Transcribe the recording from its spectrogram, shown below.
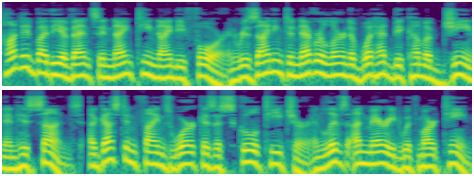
Haunted by the events in 1994 and resigning to never learn of what had become of Jean and his sons, Augustin finds work as a school teacher and lives unmarried with Martine,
